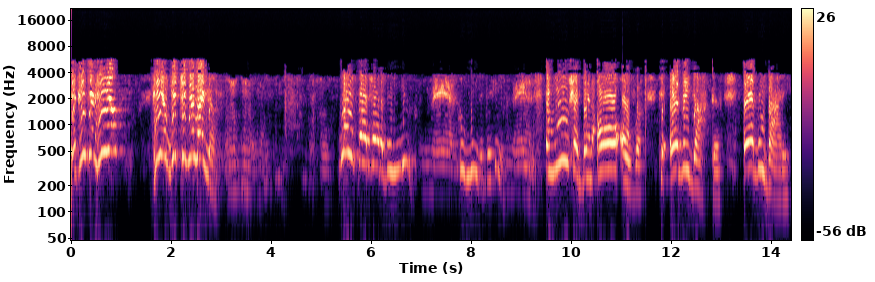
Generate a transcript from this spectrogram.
If he can heal, he'll get to you later. What if that had been you Amen. who needed to heal? Amen. And you had been all over to every doctor, everybody,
